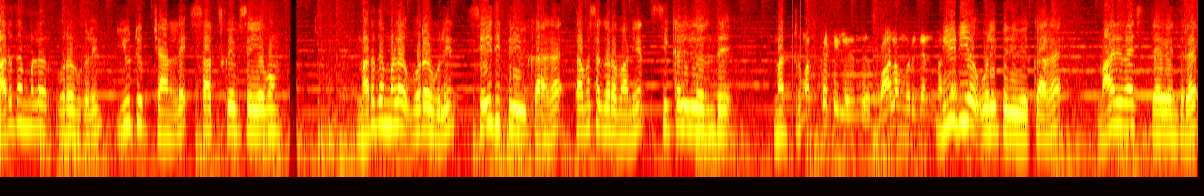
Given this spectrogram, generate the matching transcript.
மருதமலர் உறவுகளின் யூடியூப் சேனலை சப்ஸ்கிரைப் செய்யவும். மருதமலர் உறவுகளின் செய்தி பிரிவுக்காக தவசகரபாண்டியன் சிக்கலிலிருந்து மற்றும் மஸ்கட்டிலிருந்து பாலமுருகன். வீடியோ ஒளிப்பதிவுக்காக மாரிராஜ் தேவேந்திரர்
